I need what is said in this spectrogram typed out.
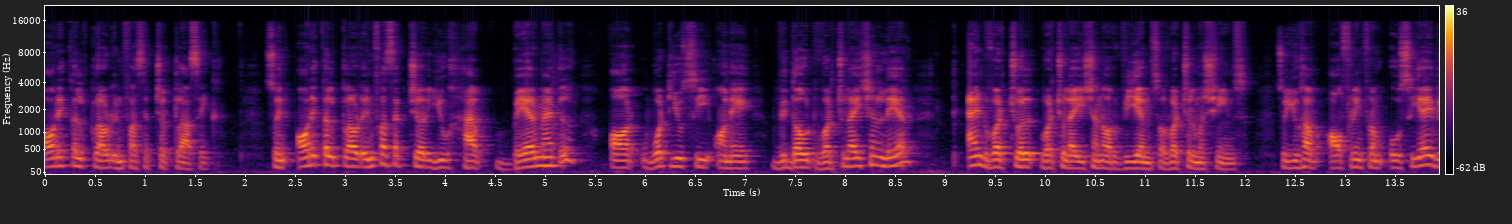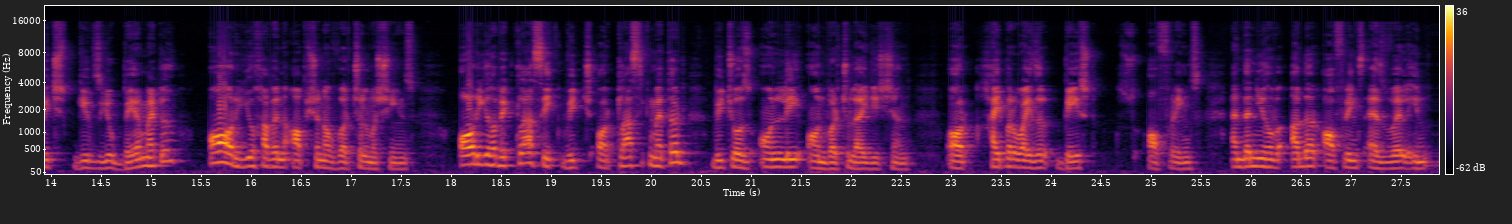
Oracle Cloud Infrastructure Classic. So in Oracle Cloud Infrastructure, you have bare metal or what you see on a without virtualization layer and virtual virtualization or VMs or virtual machines. So you have offering from OCI, which gives you bare metal, or you have an option of virtual machines, or you have a classic, which or classic method, which was only on virtualization or hypervisor based offerings and then you have other offerings as well in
